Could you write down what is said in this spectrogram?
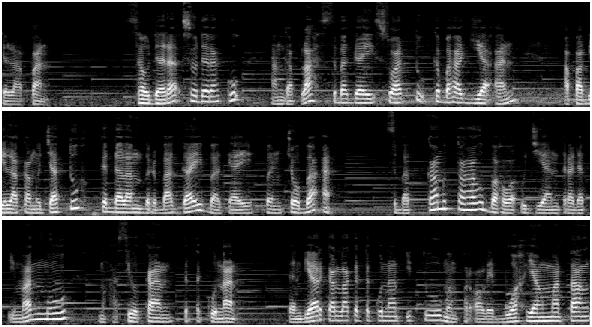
8. Saudara-saudaraku, anggaplah sebagai suatu kebahagiaan apabila kamu jatuh ke dalam berbagai-bagai pencobaan. Sebab kamu tahu bahwa ujian terhadap imanmu menghasilkan ketekunan. Dan biarkanlah ketekunan itu memperoleh buah yang matang,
